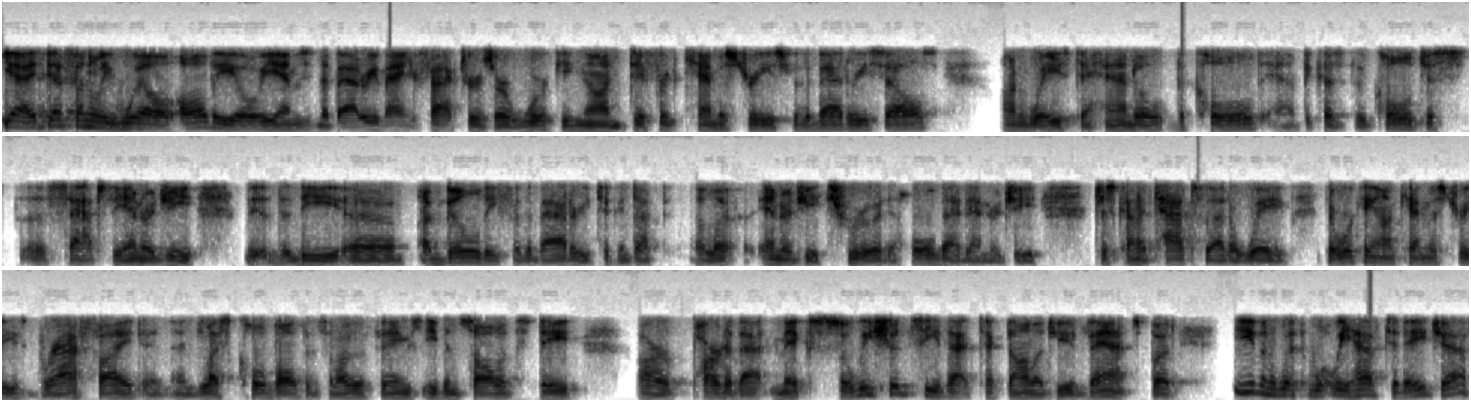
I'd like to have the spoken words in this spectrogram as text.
Yeah, it definitely will. All the OEMs and the battery manufacturers are working on different chemistries for the battery cells on ways to handle the cold uh, because the cold just uh, saps the energy, the, the, the uh, ability for the battery to conduct energy through it and hold that energy just kind of taps that away. They're working on chemistries, graphite and, and less cobalt and some other things, even solid state are part of that mix. So we should see that technology advance. But even with what we have today, Jeff,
